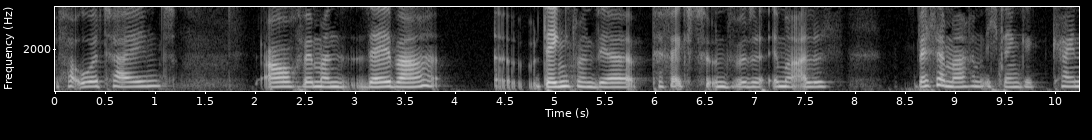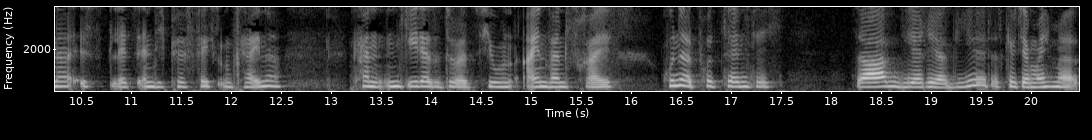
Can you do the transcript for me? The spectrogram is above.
verurteilend, auch wenn man selber äh, denkt, man wäre perfekt und würde immer alles besser machen. Ich denke, keiner ist letztendlich perfekt und keiner kann in jeder Situation einwandfrei hundertprozentig sagen, wie er reagiert. Es gibt ja manchmal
